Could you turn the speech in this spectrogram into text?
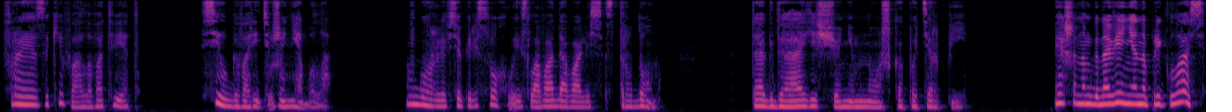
Фрея закивала в ответ. Сил говорить уже не было. В горле все пересохло, и слова давались с трудом. «Тогда еще немножко потерпи». Эша на мгновение напряглась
